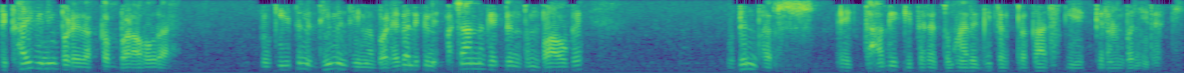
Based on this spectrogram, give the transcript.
दिखाई भी नहीं पड़ेगा कब बड़ा हो रहा है, क्योंकि इतने धीमे धीमे बढ़ेगा, लेकिन अचानक एक दिन तुम पाओगे दिन भर एक धागे की तरह तुम्हारे भीतर प्रकाश की एक किरण बनी रहती।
